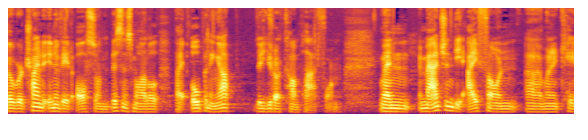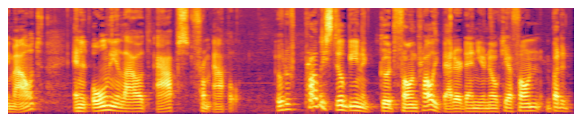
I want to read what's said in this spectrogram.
Though we're trying to innovate also on the business model by opening up the you.com platform. When imagine the iPhone uh, when it came out and it only allowed apps from Apple. It would have probably still been a good phone, probably better than your Nokia phone, but it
